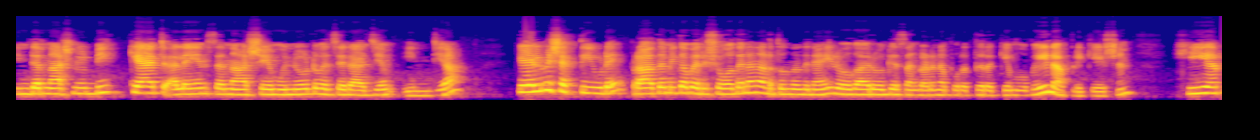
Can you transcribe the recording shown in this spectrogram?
ഇന്റർനാഷണൽ ബിഗ് കാറ്റ് അലയൻസ് എന്ന ആശയം മുന്നോട്ട് വെച്ച രാജ്യം ഇന്ത്യ. കേൾവിശക്തിയുടെ പ്രാഥമിക പരിശോധന നടത്തുന്നതിനായി ലോകാരോഗ്യ സംഘടന പുറത്തിറക്കിയ mobile application hear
